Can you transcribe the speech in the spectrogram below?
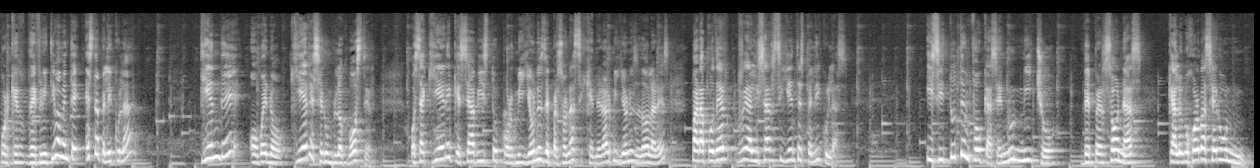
Porque definitivamente esta película tiende, o bueno, quiere ser un blockbuster. O sea, quiere que sea visto por millones de personas y generar millones de dólares para poder realizar siguientes películas. Y si tú te enfocas en un nicho de personas que a lo mejor va a ser un,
